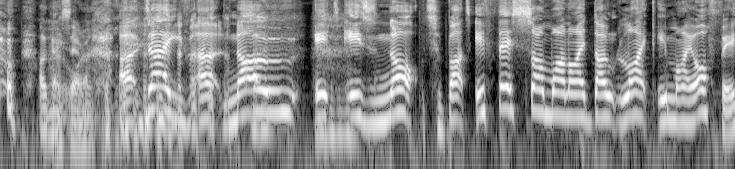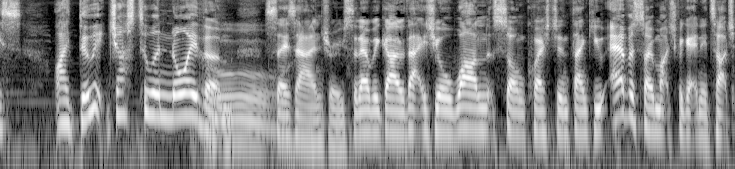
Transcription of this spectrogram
okay, Sarah. Uh, Dave, uh, no, it is not. But if there's someone I don't like in my office, I do it just to annoy them, says Andrew. So there we go. That is your one song question. Thank you ever so much for getting in touch.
